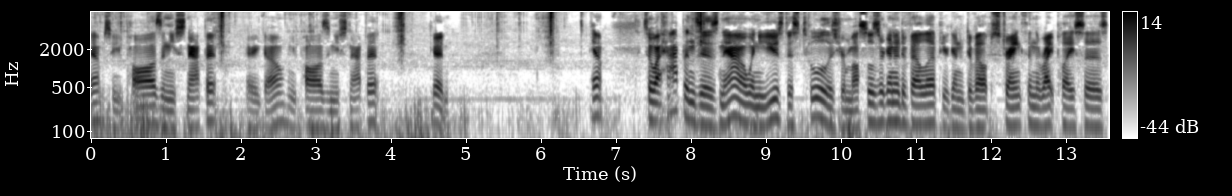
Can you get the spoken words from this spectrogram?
Yep. So you pause and you snap it. There you go. You pause and you snap it. Good. Yep. So what happens is now when you use this tool is your muscles are going to develop, you're going to develop strength in the right places.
